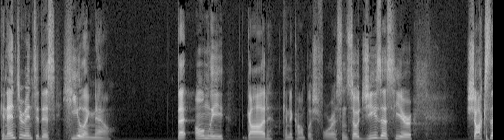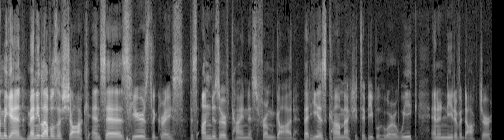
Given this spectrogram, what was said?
can enter into this healing now that only God can accomplish for us. And so Jesus here shocks them again, many levels of shock, and says, Here's the grace, this undeserved kindness from God, that He has come actually to people who are weak and in need of a doctor.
